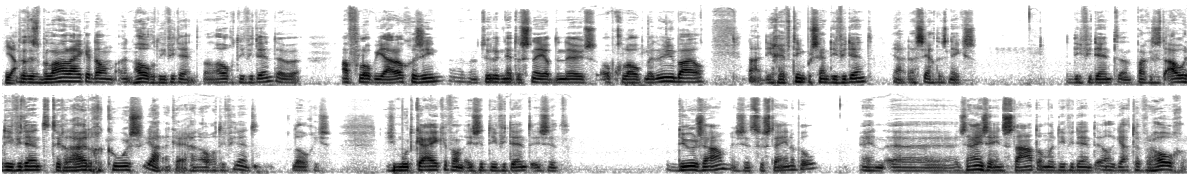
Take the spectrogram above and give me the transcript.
Ja. Dat is belangrijker dan een hoog dividend. Want een hoog dividend hebben we afgelopen jaar ook gezien. We hebben natuurlijk net een snee op de neus opgelopen met Unibail. Nou, die geeft 10% dividend. Ja, dat zegt dus niks. De dividend, dan pakken ze het oude dividend tegen de huidige koers. Ja, dan krijg je een hoger dividend. Logisch. Dus je moet kijken van is het dividend, is het duurzaam? Is het sustainable? En uh, zijn ze in staat om het dividend elk jaar te verhogen?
